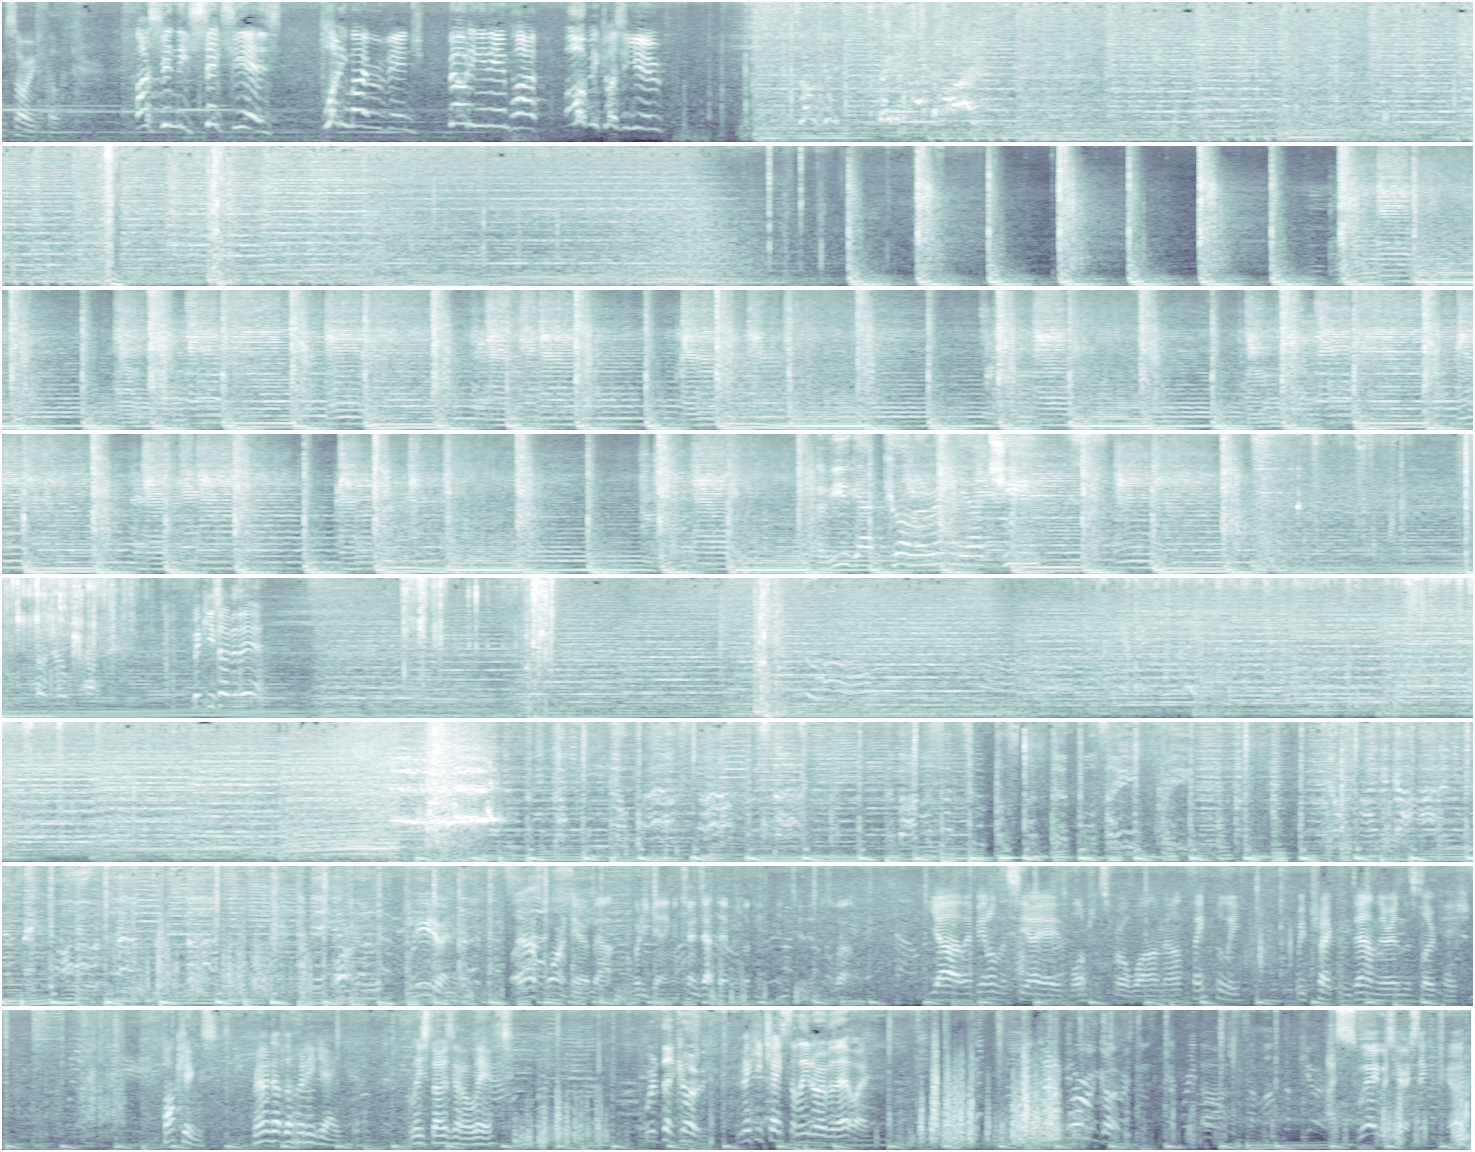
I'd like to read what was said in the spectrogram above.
Sorry, Philip. I spent these six years plotting my revenge, building an empire, all because of you! Soldiers, take it from Yeah, they've been on the CIA's watches for a while now. Thankfully, we've tracked them down. They're in this location. Hawkins, round up the hoodie gang. At least those that are left. Where did they go? Mickey chased the leader over that way. Where did Warren go? I swear he was here a second ago.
